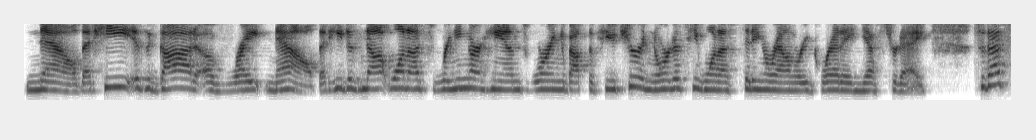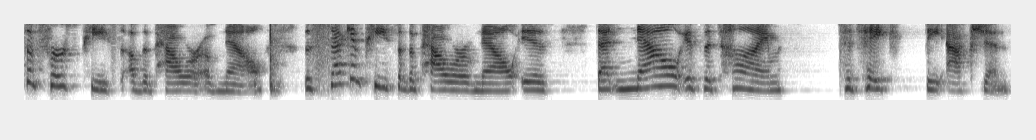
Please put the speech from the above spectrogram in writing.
now, that He is a God of right now, that He does not want us wringing our hands, worrying about the future, and nor does He want us sitting around regretting yesterday. So that's the first piece of the power of now. The second piece of the power of now is that now is the time to take the action.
